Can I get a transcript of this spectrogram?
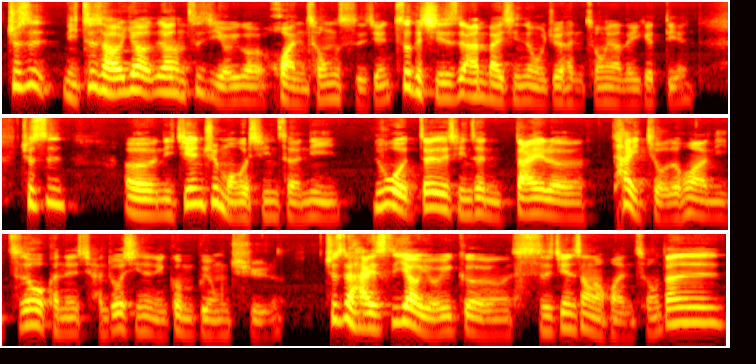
就是你至少要让自己有一个缓冲时间，这个其实是安排行程我觉得很重要的一个点。就是呃，你今天去某个行程，你如果在这个行程你待了太久的话，你之后可能很多行程你根本不用去了。就是还是要有一个时间上的缓冲，但是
